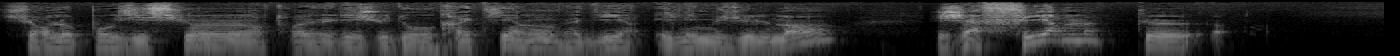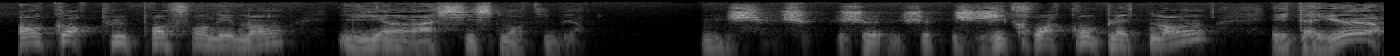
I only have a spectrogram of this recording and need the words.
sur l'opposition entre les judo-chrétiens, on va dire, et les musulmans, j'affirme que, encore plus profondément, il y a un racisme anti-blanc. Hmm. J'y crois complètement. Et d'ailleurs,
